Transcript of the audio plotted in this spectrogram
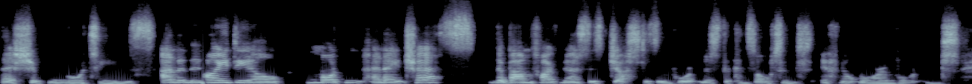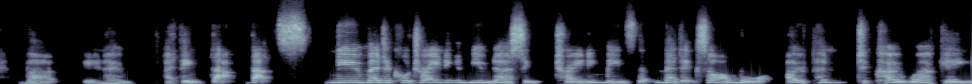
there should be more teams. And in an ideal modern NHS, the band five nurse is just as important as the consultant, if not more important. But you know, I think that that's new medical training and new nursing training means that medics are more open to co-working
